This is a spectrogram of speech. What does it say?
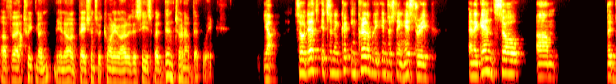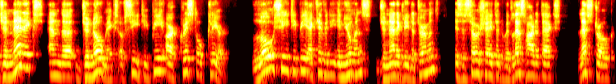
of uh, yeah. treatment, you know, in patients with coronary artery disease, but it didn't turn out that way. Yeah, so that it's an inc- incredibly interesting history and again, so um, the genetics and the genomics of CETP are crystal clear. Low CETP activity in humans, genetically determined, is associated with less heart attacks, less stroke,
